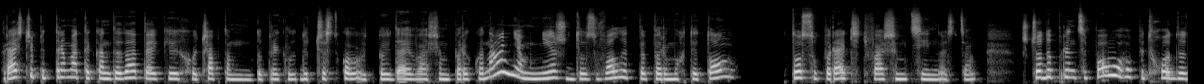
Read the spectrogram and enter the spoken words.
Краще підтримати кандидата, який, хоча б там, до прикладу, частково відповідає вашим переконанням, ніж дозволити перемогти тому, хто суперечить вашим цінностям. Щодо принципового підходу,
